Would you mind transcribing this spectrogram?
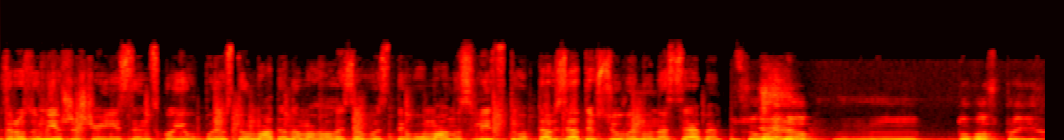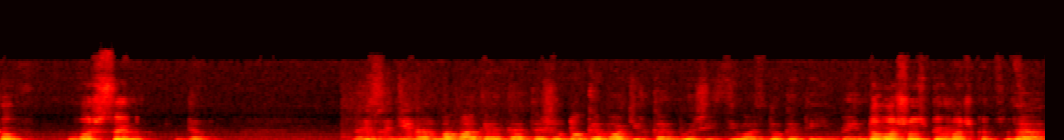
Зрозумівши, що її син скоїв вбивство, мати намагалася ввести в оману слідство та взяти всю вину на себе. Цього дня е, до вас приїхав ваш син. Да. Ну і сиділа балака, яка те, що доки матірка будеш іздіватися, доки ти її бити. До вашого співмешканця. Да.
